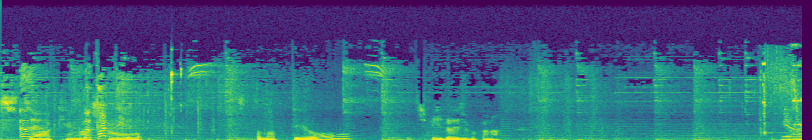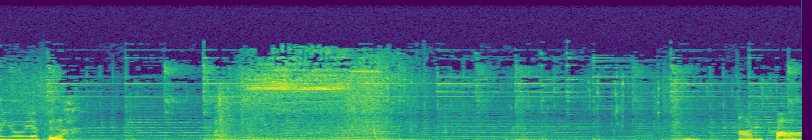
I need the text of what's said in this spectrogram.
し、じゃあ開けましょう。ちょっと待ってよ。HP 大丈夫かな？いやー、ようやくだ。ん？あれか。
